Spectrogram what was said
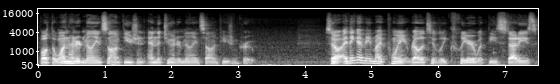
both the 100 million cell infusion and the 200 million cell infusion group. So I think I made my point relatively clear with these studies.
